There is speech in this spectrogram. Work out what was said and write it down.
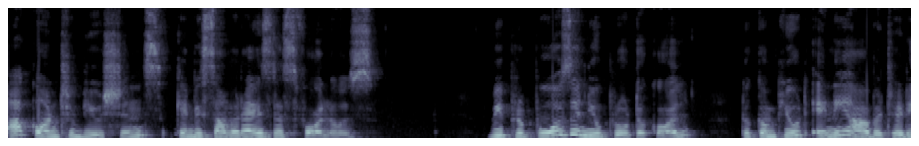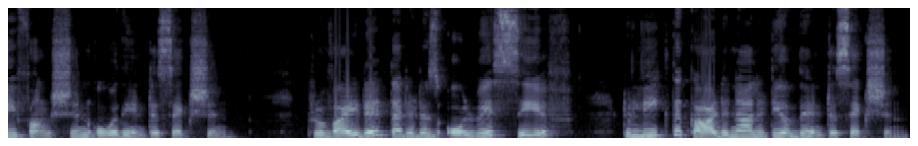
Our contributions can be summarized as follows. We propose a new protocol to compute any arbitrary function over the intersection provided that it is always safe to leak the cardinality of the intersection.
